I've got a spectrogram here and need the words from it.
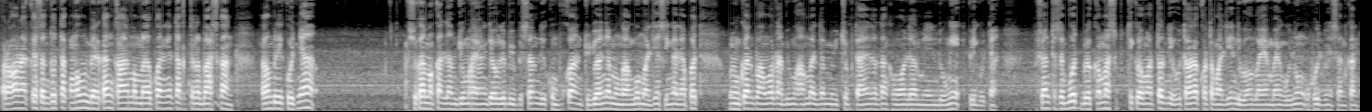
Orang-orang Kristen tentu tak mau membiarkan kalian melakukan ini tak terlebaskan. Tahun berikutnya pasukan Mekah dalam jumlah yang jauh lebih besar dikumpulkan. Tujuannya mengganggu Madinah sehingga dapat menemukan pamor Nabi Muhammad dan memicu pertanyaan tentang kemauan dalam melindungi pengikutnya. Pesan tersebut berkemas seperti kilometer di utara kota Madinah di bawah bayang-bayang gunung Uhud menyesankan.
